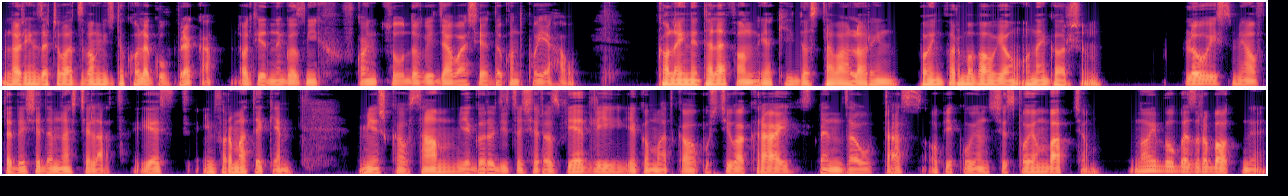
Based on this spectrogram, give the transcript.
Lorin zaczęła dzwonić do kolegów Breka. Od jednego z nich w końcu dowiedziała się, dokąd pojechał. Kolejny telefon, jaki dostała Lorin, poinformował ją o najgorszym. Louis miał wtedy 17 lat. Jest informatykiem. Mieszkał sam, jego rodzice się rozwiedli, jego matka opuściła kraj, spędzał czas opiekując się swoją babcią. No i był bezrobotny.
